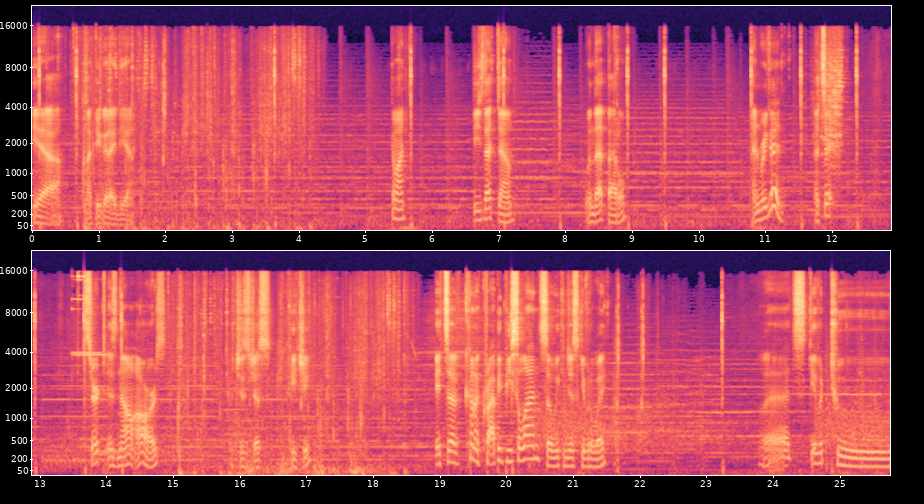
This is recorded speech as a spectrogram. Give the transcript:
Yeah, might be a good idea. Come on. Ease that down. Win that battle. And we're good. That's it. Cert is now ours. Which is just peachy. It's a kind of crappy piece of land, so we can just give it away. Let's give it to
